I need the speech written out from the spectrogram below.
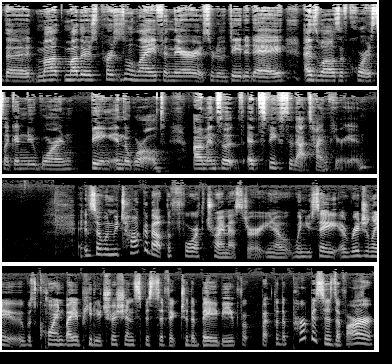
the mo- mother's personal life and their sort of day to day, as well as, of course, like a newborn being in the world. Um, and so it, it speaks to that time period. And so when we talk about the fourth trimester, you know, when you say originally it was coined by a pediatrician specific to the baby, for, but for the purposes of our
